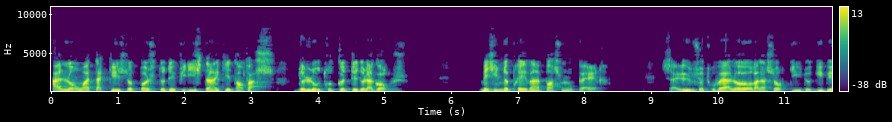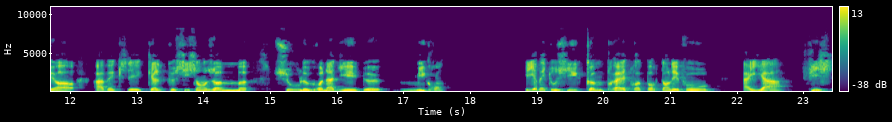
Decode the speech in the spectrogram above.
allons attaquer ce poste des Philistins qui est en face, de l'autre côté de la gorge. Mais il ne prévint pas son père. Saül se trouvait alors à la sortie de Gibéa avec ses quelques six cents hommes sous le grenadier de Il y avait aussi comme prêtre portant les faux Aïa, fils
